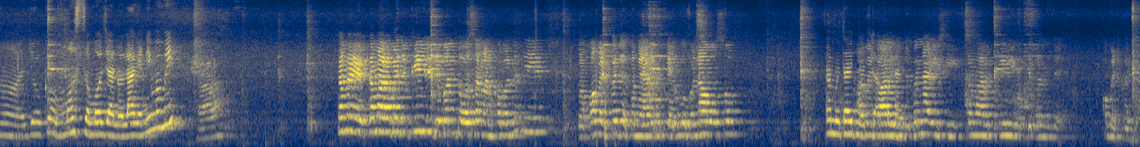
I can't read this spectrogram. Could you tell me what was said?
હા જો કેવો મસ્ત મજાનો લાગે નહીં મમ્મી? હા. તમે તમારા બાજુ કેવી રીતે બનતો હશે મને ખબર નથી. તો કોમેન્ટ કરજો તમે આ રીતે હલવો બનાવો છો. અમે તો અમે તો આવી રીતે બનાવી છીએ. તમારે કેવી રીતે બનશે કમેન્ટ કરજો.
